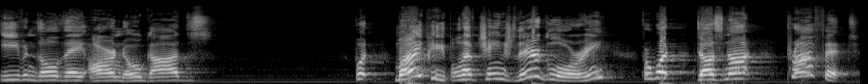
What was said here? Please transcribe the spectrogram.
even though they are no gods? But my people have changed their glory for what does not profit.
